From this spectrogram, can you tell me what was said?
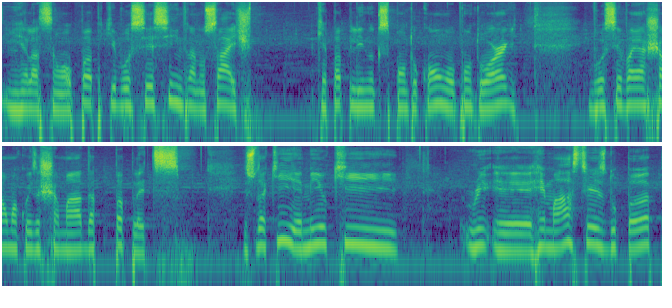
em relação ao Pup que você se entrar no site, que é puplinux.com ou .org, você vai achar uma coisa chamada Puplets. Isso daqui é meio que é, remasters do Pup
